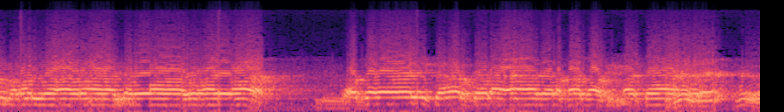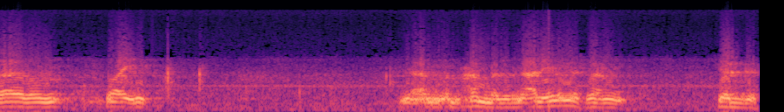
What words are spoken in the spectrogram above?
أمرا وأراد الله غيره. وكذلك أرسل هذا الخبر حتى هذا أيضا ضعيف. لأن محمد بن علي لم يسمع من جده.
